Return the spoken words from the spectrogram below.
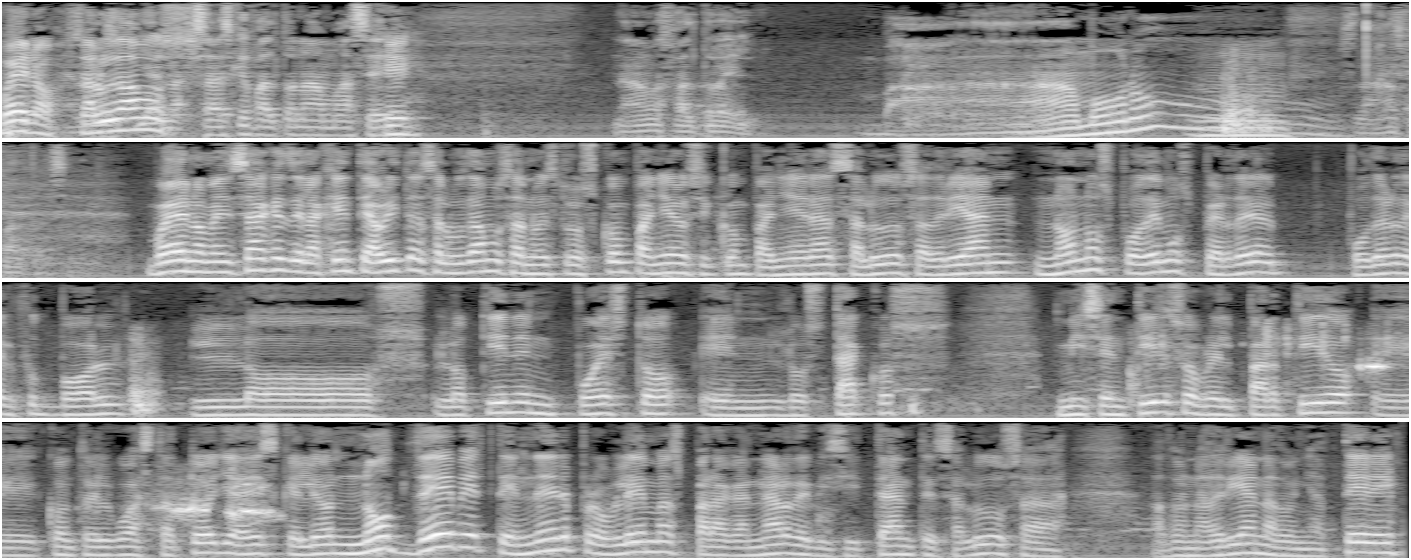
Bueno, saludamos. ya ¿Sabes qué faltó nada más? ¿Qué? Él? Nada más faltó él. Vámonos. Mm. Nada más faltó ese. Bueno, mensajes de la gente. Ahorita saludamos a nuestros compañeros y compañeras. Saludos, Adrián. No nos podemos perder el poder del fútbol. Los lo tienen puesto en los tacos. Mi sentir sobre el partido eh, contra el Guastatoya es que León no debe tener problemas para ganar de visitante. Saludos a, don Adrián, a doña Tere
